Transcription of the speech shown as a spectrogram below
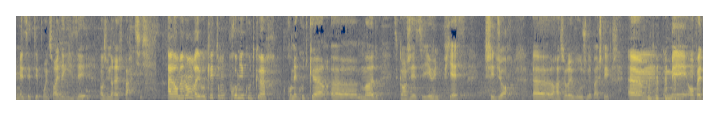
mais c'était pour une soirée déguisée dans une rêve party. Alors maintenant, on va évoquer ton premier coup de cœur. Premier coup de cœur euh, mode, c'est quand j'ai essayé une pièce chez Dior. Euh, Rassurez-vous, je n'ai pas acheté. Euh, mais en fait,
